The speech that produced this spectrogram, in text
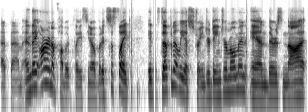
at them, and they are in a public place, you know. But it's just like it's definitely a stranger danger moment, and there's not.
